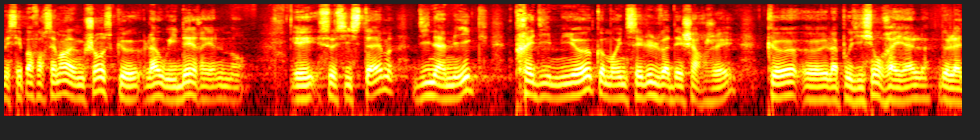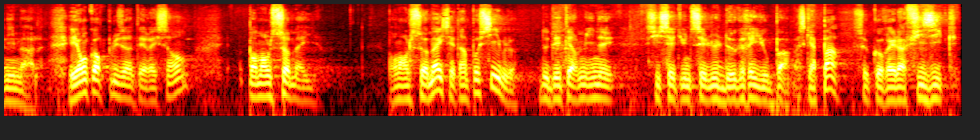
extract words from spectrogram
mais ce n'est pas forcément la même chose que là où il est réellement. Et ce système dynamique prédit mieux comment une cellule va décharger que euh, la position réelle de l'animal. Et encore plus intéressant, pendant le sommeil. Pendant le sommeil, c'est impossible de déterminer si c'est une cellule de grille ou pas, parce qu'il n'y a pas ce corrélat physique.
